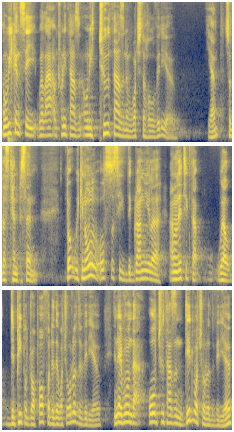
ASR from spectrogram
and we can see, well, out of 20,000, only 2,000 have watched the whole video, yeah. So that's 10%. But we can also see the granular analytics that, well, did people drop off or did they watch all of the video? And everyone that all 2000 did watch all of the video,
